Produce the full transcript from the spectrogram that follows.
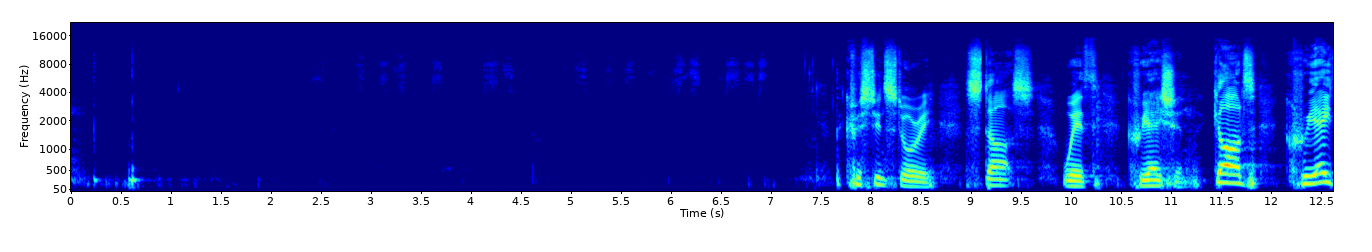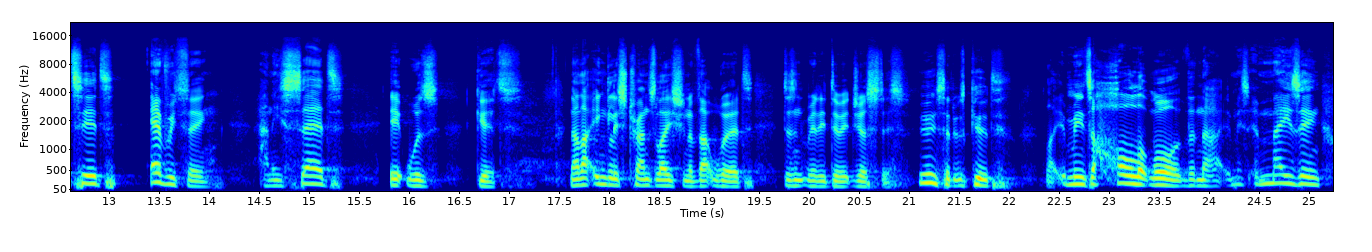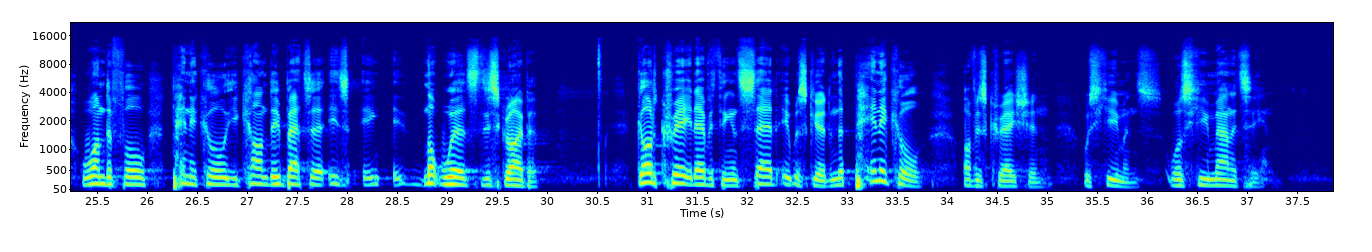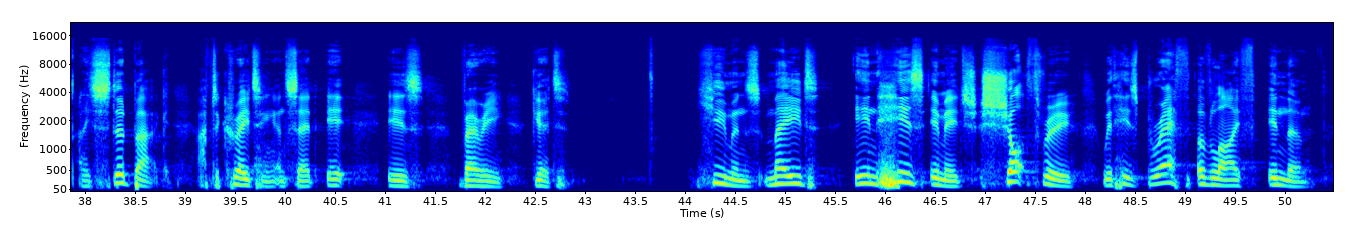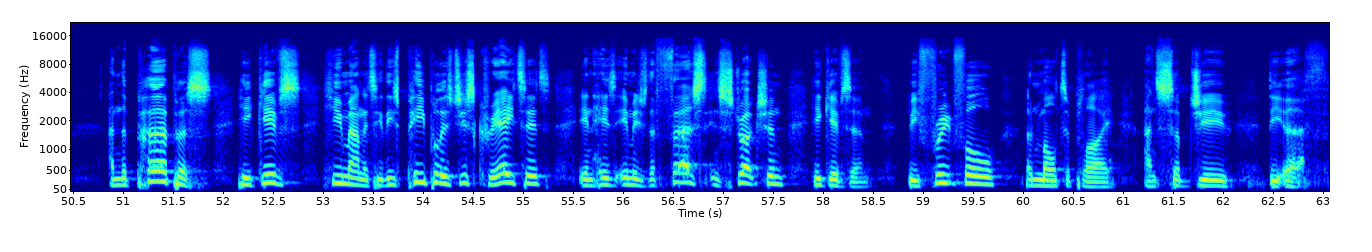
The Christian story starts with creation. God created everything and he said it was good. Now, that English translation of that word doesn't really do it justice. he said it was good. Like it means a whole lot more than that. It means amazing, wonderful, pinnacle. You can't do better. It's it, not words to describe it. God created everything and said it was good. And the pinnacle of his creation was humans, was humanity. And he stood back after creating and said, It is very good. Humans made in his image, shot through with his breath of life in them. And the purpose he gives humanity, these people is just created in his image. The first instruction he gives them be fruitful and multiply and subdue the earth.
